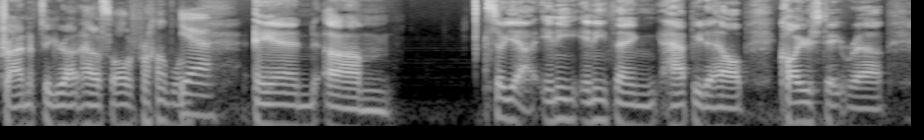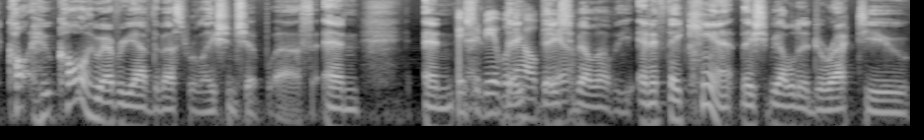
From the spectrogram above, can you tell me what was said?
trying to figure out how to solve a problem. Yeah. And um, so yeah, any anything happy to help. Call your state rep. Call who call whoever you have the best relationship with, and and They should be able to help They you. should be able to help you. And if they can't, they should be able to direct you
